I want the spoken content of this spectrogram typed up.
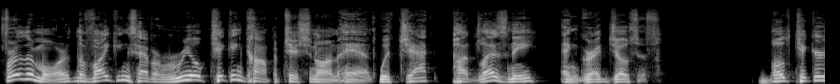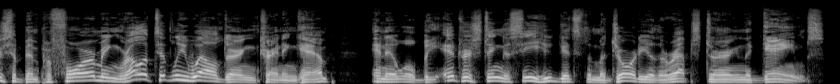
Furthermore, the Vikings have a real kicking competition on hand with Jack Podlesny and Greg Joseph. Both kickers have been performing relatively well during training camp, and it will be interesting to see who gets the majority of the reps during the games.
